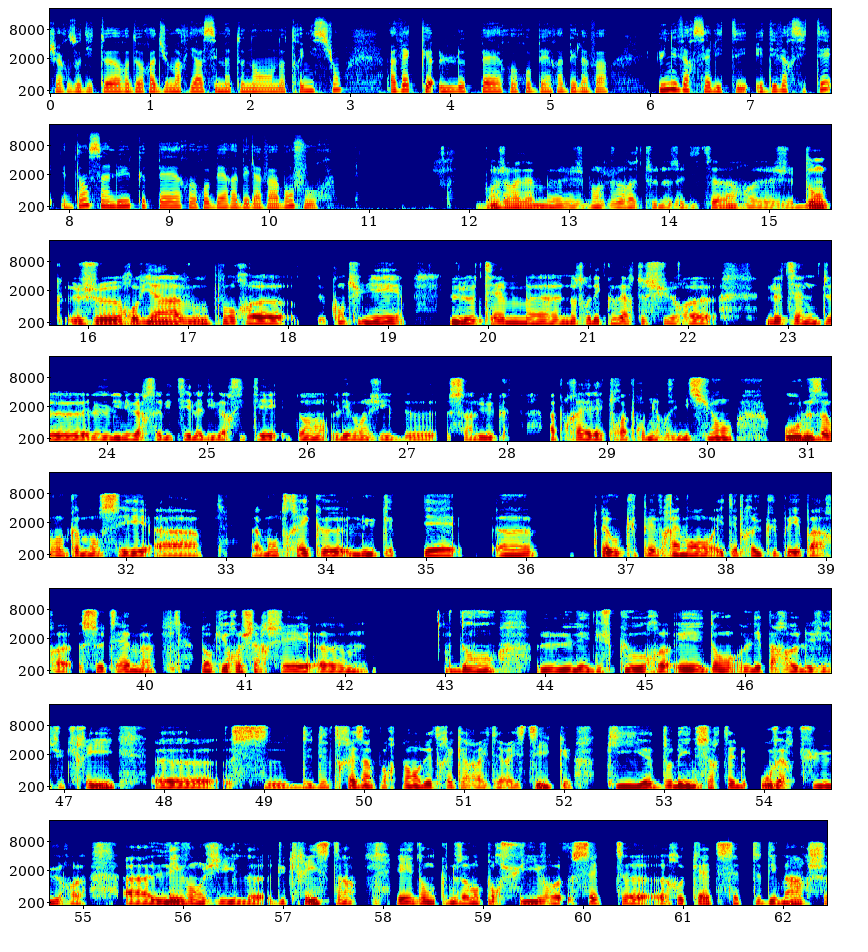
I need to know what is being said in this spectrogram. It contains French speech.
Chers auditeurs de Radio Maria, c'est maintenant notre émission avec le Père Robert Abelava, Universalité et diversité dans Saint-Luc. Père Robert Abelava, bonjour. Bonjour madame, bonjour à tous nos auditeurs. donc je reviens à vous pour euh, continuer le thème, euh, notre découverte sur euh, le thème de l'universalité et la diversité dans l'évangile de Saint Luc après les trois premières émissions où nous avons commencé à, montrer que Luc était préoccupé vraiment, était préoccupé par euh, ce thème. Donc il recherchait euh, dans les discours et dans les paroles de Jésus-Christ, euh, des, traits importants, des traits caractéristiques qui donnaient une certaine ouverture à l'évangile du Christ. Et donc, nous allons poursuivre cette euh, requête, cette démarche,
